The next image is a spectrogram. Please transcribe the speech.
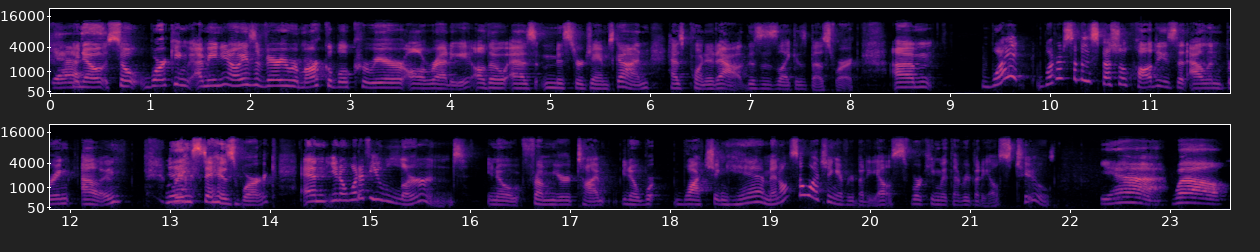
yes. you know so working i mean you know he has a very remarkable career already although as mr james gunn has pointed out this is like his best work um, what what are some of the special qualities that Alan bring Alan brings to his work? And you know, what have you learned? You know, from your time, you know, watching him and also watching everybody else, working with everybody else too. Yeah. Well,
